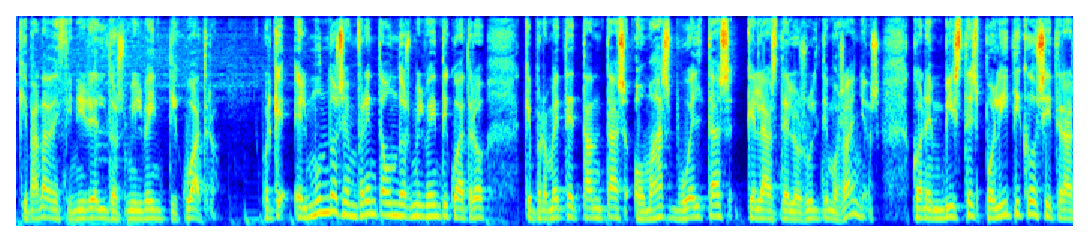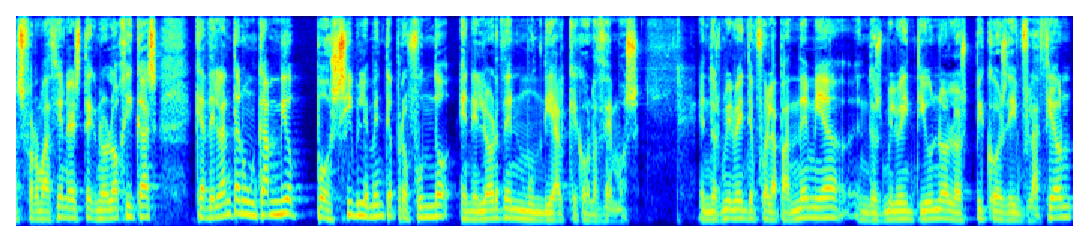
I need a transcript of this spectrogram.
que van a definir el 2024. Porque el mundo se enfrenta a un 2024 que promete tantas o más vueltas que las de los últimos años, con embistes políticos y transformaciones tecnológicas que adelantan un cambio posiblemente profundo en el orden mundial que conocemos. En 2020 fue la pandemia, en 2021 los picos de inflación,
